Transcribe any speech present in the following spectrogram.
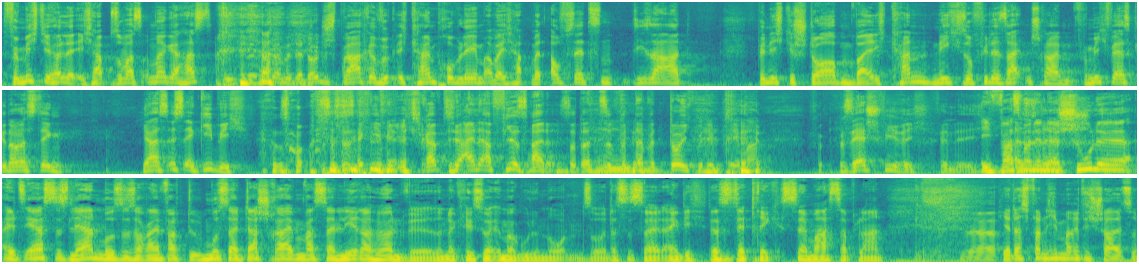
Für mich die Hölle. Ich habe sowas immer gehasst. Ich, ich habe mit der deutschen Sprache wirklich kein Problem, aber ich habe mit Aufsätzen dieser Art bin ich gestorben, weil ich kann nicht so viele Seiten schreiben. Für mich wäre es genau das Ding. Ja, es ist ergiebig. So, es ist ergiebig. Ich schreibe dir eine A4-Seite. So, dann sind wir damit durch mit dem Thema. Sehr schwierig, finde ich. ich was also man in der Schule als erstes lernen muss, ist auch einfach, du musst halt das schreiben, was dein Lehrer hören will. Und dann kriegst du halt immer gute Noten. So, das ist halt eigentlich, das ist der Trick, das ist der Masterplan. Ja, das fand ich immer richtig scheiße.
